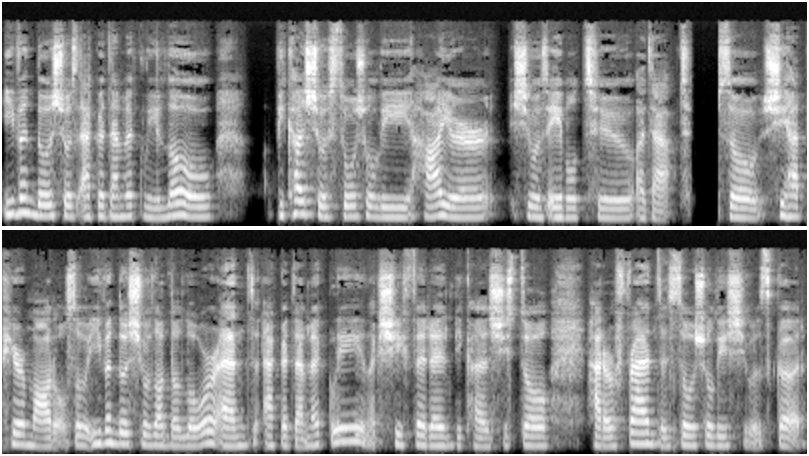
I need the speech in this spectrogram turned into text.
even though she was academically low, because she was socially higher, she was able to adapt. So she had peer models. So even though she was on the lower end academically, like she fit in because she still had her friends and socially she was good.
